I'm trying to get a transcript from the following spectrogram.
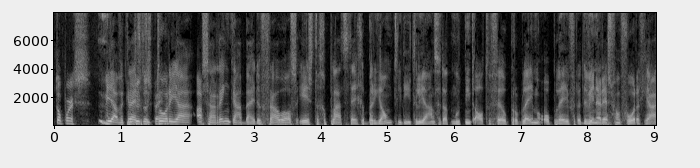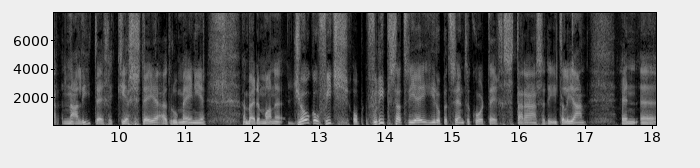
toppers? Ja, we krijgen Victoria Azarenka bij de vrouwen als eerste geplaatst tegen Brianti, de Italiaanse. Dat moet niet al te veel problemen opleveren. De winnares van vorig jaar, Nali, tegen Kirstea uit Roemenië. En bij de mannen Djokovic op Philippe Satrier, hier op het centercourt tegen Starase, de Italiaan. En uh,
